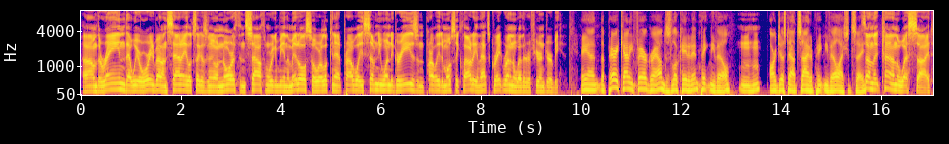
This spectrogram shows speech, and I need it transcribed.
Um, the rain that we were worried about on Saturday looks like it's going to go north and south, and we're going to be in the middle. So we're looking at probably 71 degrees and partly to mostly cloudy, and that's great running weather if you're in Derby. And the Perry County Fairgrounds is located in Pinckneyville, mm-hmm. or just outside of Pinckneyville, I should say. It's on the kind of on the west side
